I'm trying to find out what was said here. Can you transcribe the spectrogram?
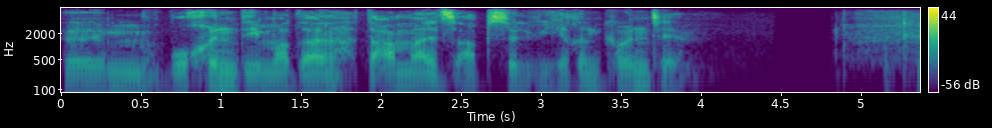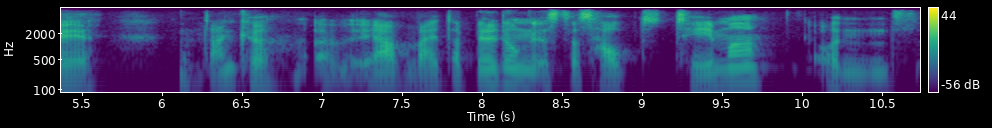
ähm, Wochen, die man da damals absolvieren konnte. Okay, danke. Äh, ja, Weiterbildung ist das Hauptthema. Und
